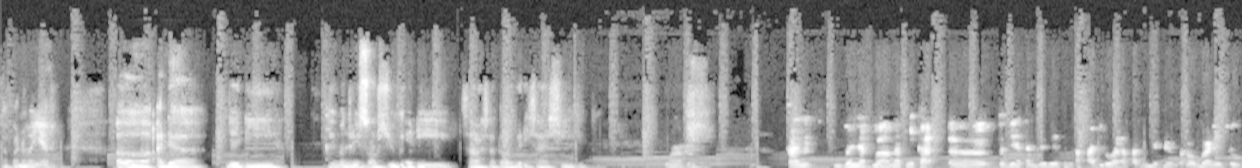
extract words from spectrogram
apa namanya uh, ada jadi human resource juga di salah satu organisasi gitu. Wah, kan banyak banget nih kak eh, kegiatan-kegiatan kakak di luar akademik dan perlombaan itu.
